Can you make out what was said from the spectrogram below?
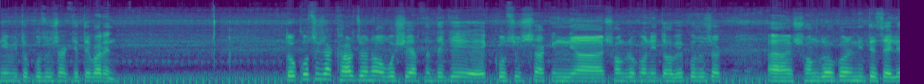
নিয়মিত কচু শাক খেতে পারেন। তো কচু শাক খাওয়ার জন্য অবশ্যই আপনাদেরকে কচু শাক সংগ্রহ নিতে হবে। কচু শাক সংগ্রহ করে নিতে চাইলে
